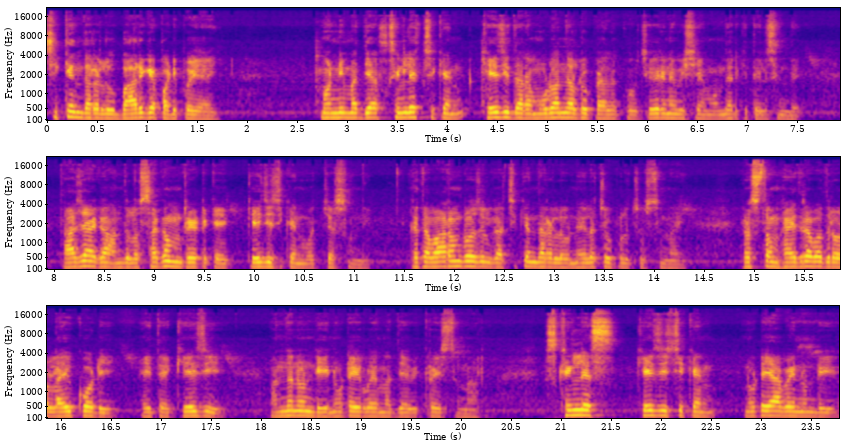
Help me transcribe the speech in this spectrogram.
చికెన్ ధరలు భారీగా పడిపోయాయి. మొన్న మధ్య స్కిన్లెస్ చికెన్ కేజీ ధర మూడు వందల రూపాయలకు చేరిన విషయం అందరికీ తెలిసిందే. తాజాగా అందులో సగం రేటుకే కేజీ చికెన్ వచ్చేస్తుంది. గత వారం రోజులుగా చికెన్ ధరలు నేలచూపులు చూస్తున్నాయి. ప్రస్తుతం హైదరాబాద్లో లైవ్ కోడి అయితే కేజీ వంద నుండి నూట ఇరవై మధ్య విక్రయిస్తున్నారు. స్కిన్లెస్ కేజీ చికెన్ నూట యాభై నుండి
